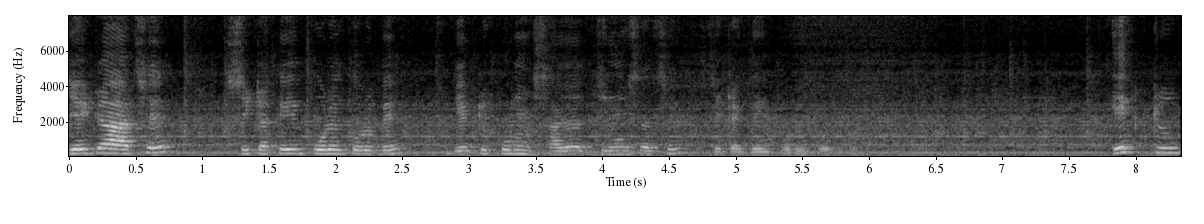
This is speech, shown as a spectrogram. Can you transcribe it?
যেটা আছে সেটাকেই পরে করবে যেটুকুন সাজার জিনিস আছে সেটাকেই পরে করবে। একটু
